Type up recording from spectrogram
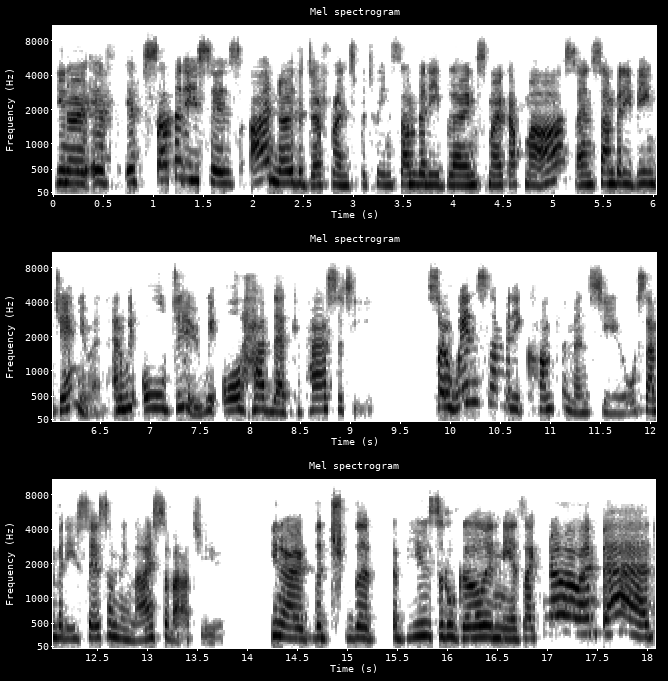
You know, if if somebody says, I know the difference between somebody blowing smoke up my ass and somebody being genuine, and we all do, we all have that capacity. So when somebody compliments you or somebody says something nice about you, you know, the the abused little girl in me is like, no, I'm bad.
